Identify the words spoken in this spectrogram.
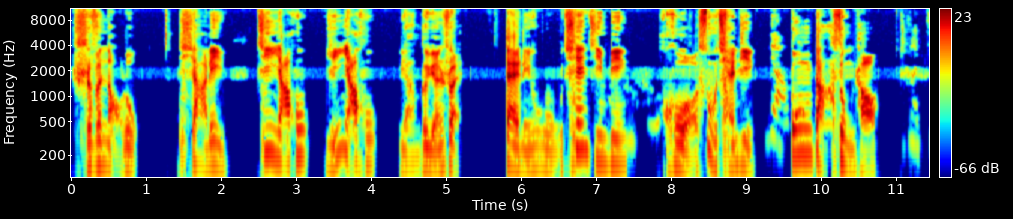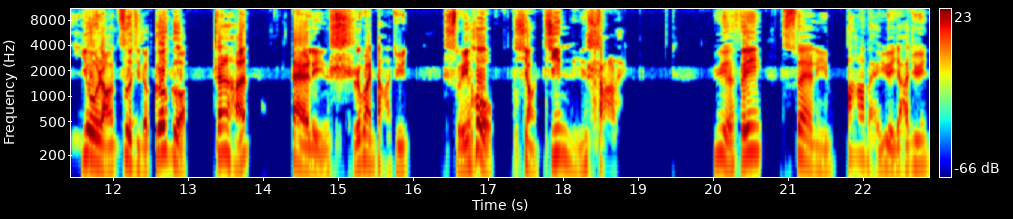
十分恼怒，下令金牙呼、银牙呼两个元帅。带领五千精兵火速前进，攻打宋朝。又让自己的哥哥甄邯带领十万大军，随后向金陵杀来。岳飞率领八百岳家军，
